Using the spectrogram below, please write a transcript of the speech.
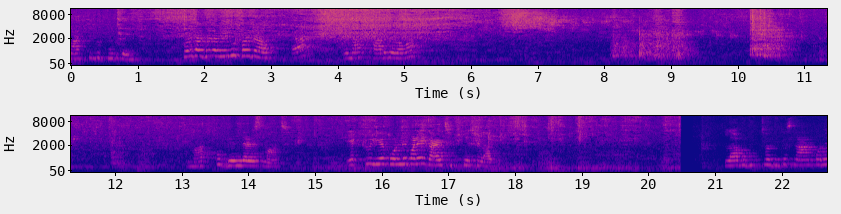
মাছ কিন্তু ফুটবে সরে যাও সরে যাও সরে যাও। হ্যাঁ? এই মাছ ফাটবে বাবা মাছ খুব ডেঞ্জারাস মাছ। একটু ইয়ে করলে পরে গায়ে ছিটকে এসে লাগে লাবু দিচ্ছে ওদিকে স্নান করে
